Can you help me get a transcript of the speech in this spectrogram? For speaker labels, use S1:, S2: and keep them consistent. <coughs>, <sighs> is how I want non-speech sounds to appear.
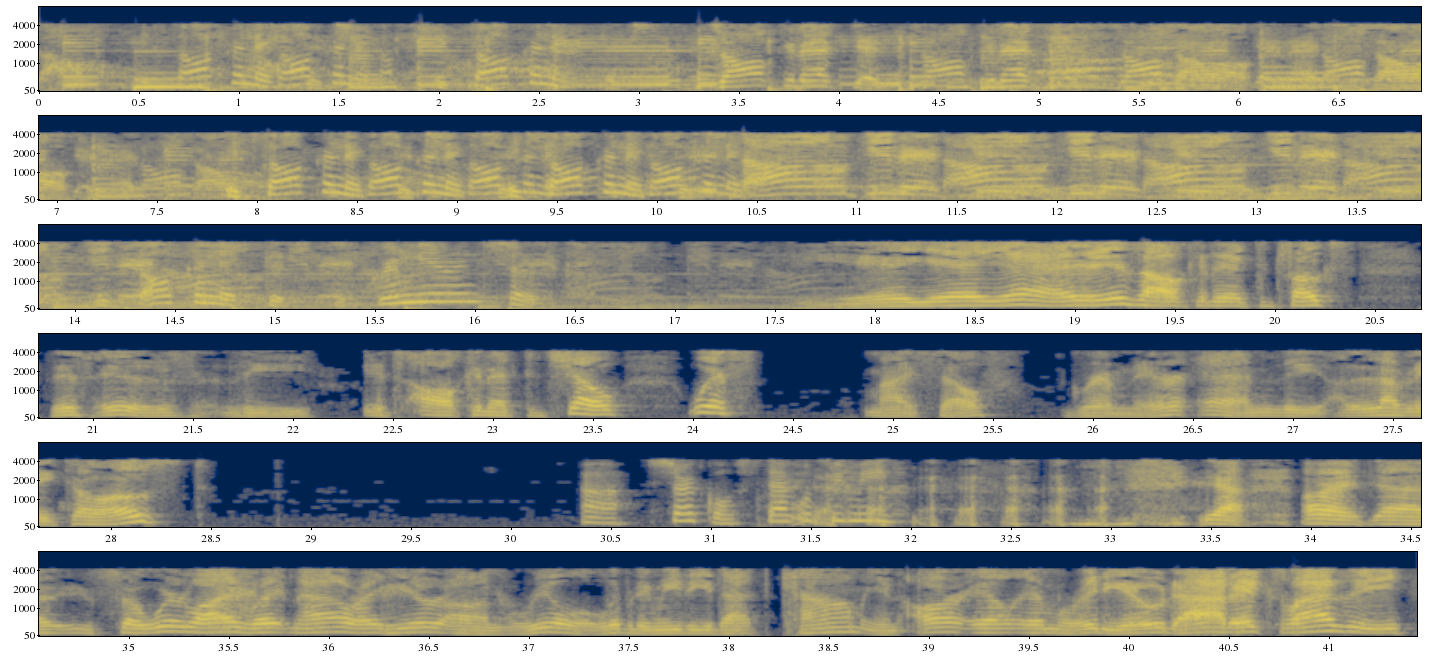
S1: all.
S2: It's all connected. It's All connected. It's all connected.
S1: It's all connected. It's all connected. It's all connected. It's all connected.
S2: It's all connected. It's All connected. It's All connected. It's All connected. It's All connected.
S1: All connected. All connected. All connected. All
S2: It's all connected. With Grimnir and Cirkel.
S1: Yeah, yeah, yeah. It is all connected, folks. This is the It's All Connected show with myself, Grimnir, and the lovely co-host.
S2: Uh, circles. That would be me. <laughs>
S1: yeah. All right. Uh, so we're live right now, right here on RealLibertyMedia.com and RLMRadio.xyz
